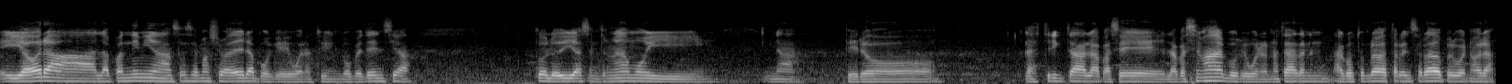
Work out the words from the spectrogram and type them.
Y ahora la pandemia se hace más llevadera porque, bueno, estoy en competencia. Todos los días entrenamos y, nada. Pero la estricta la pasé, la pasé mal porque, bueno, no estaba tan acostumbrado a estar encerrado, pero bueno, ahora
